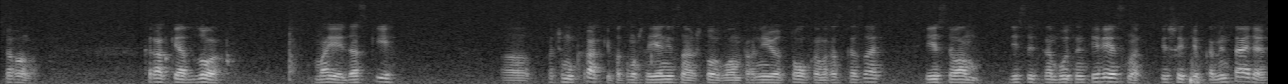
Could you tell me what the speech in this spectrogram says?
все равно. Краткий обзор моей доски. Э, почему краткий? Потому что я не знаю, что вам про нее толком рассказать. Если вам действительно будет интересно, пишите в комментариях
